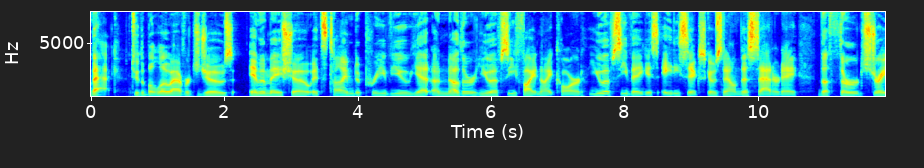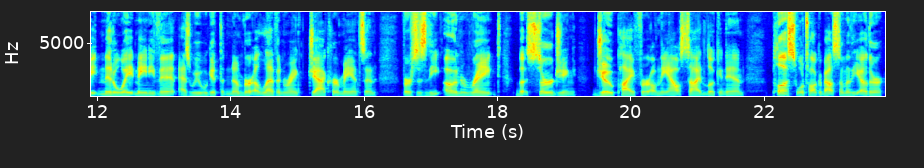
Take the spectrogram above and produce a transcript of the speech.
back to the Below Average Joe's MMA show. It's time to preview yet another UFC Fight Night card. UFC Vegas 86 goes down this Saturday, the third straight middleweight main event, as we will get the number 11 ranked Jack Hermansson versus the unranked but surging Joe Pyfer on the outside looking in. Plus, we'll talk about some of the other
